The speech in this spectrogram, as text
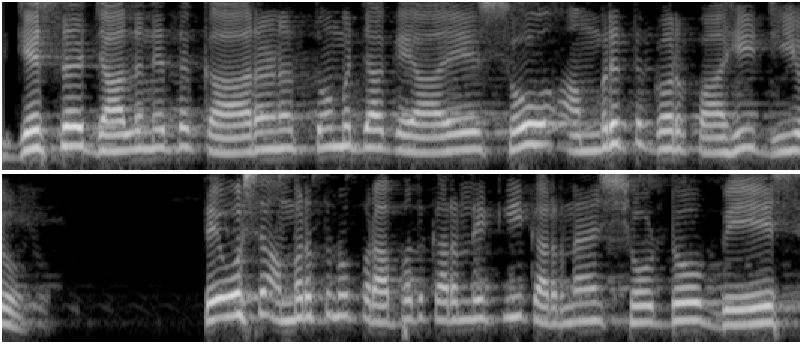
ਜਿਸ ਜਲ ਨਿਧ ਕਾਰਨ ਤੁਮ ਜਗ ਆਏ, ਸੋ ਅੰਮ੍ਰਿਤ ਗੁਰ ਪਾਹੀ ਜੀਓ। ਤੇ ਉਸ ਅੰਮ੍ਰਿਤ ਨੂੰ ਪ੍ਰਾਪਤ ਕਰਨ ਲਈ ਕੀ ਕਰਨਾ ਹੈ? ਛੋਡੋ ਬੇਸ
